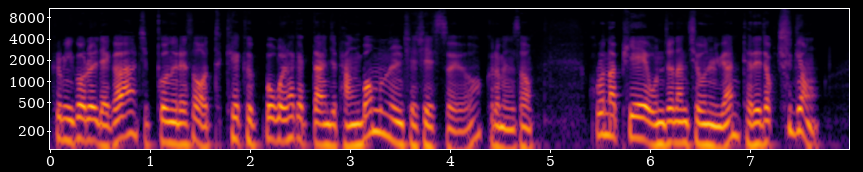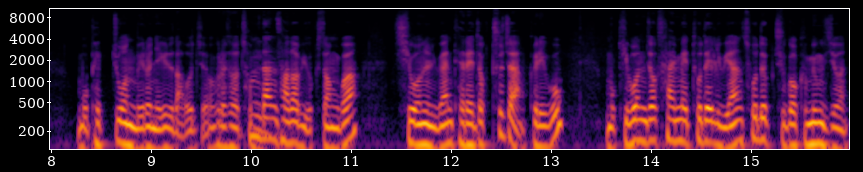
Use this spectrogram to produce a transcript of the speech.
그럼 이거를 내가 집권을 해서 어떻게 극복을 하겠다 이제 방법론을 제시했어요. 그러면서 코로나 피해 온전한 지원을 위한 대대적 추경 뭐 100조 원 뭐 이런 얘기도 나오죠. 그래서 첨단 음. 산업 육성과 지원을 위한 대대적 투자 그리고 뭐 기본적 삶의 토대를 위한 소득 주거 금융 지원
